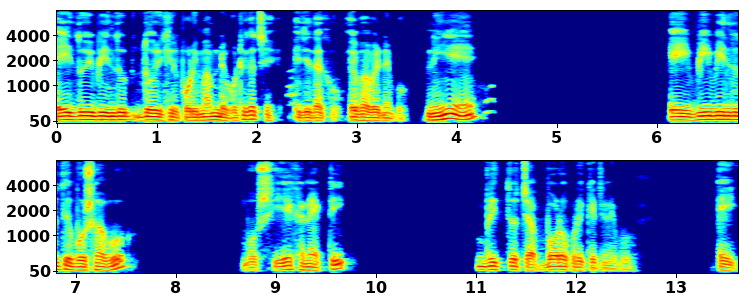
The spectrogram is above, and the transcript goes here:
এই দুই বিন্দুর দৈর্ঘ্যের পরিমাপ নেব, ঠিক আছে? এই যে দেখো, এভাবে নেব। নিয়ে এই বি বিন্দুতে বসাবো। বসিয়ে এখানে একটি বৃত্তচাপ বড় করে কেটে নেব। এই।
